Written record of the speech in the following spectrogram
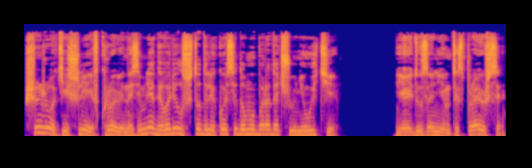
широкий шлейф крови на земле говорил, что далеко седому бородачу не уйти. «Я иду за ним, ты справишься?»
